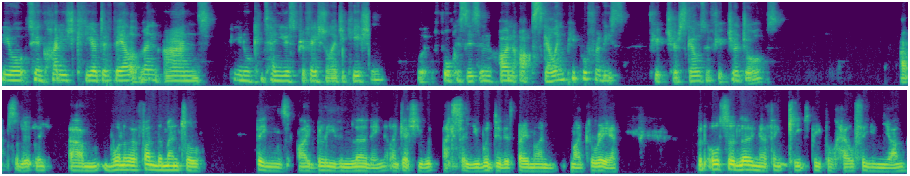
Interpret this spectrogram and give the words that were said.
you know, to encourage career development and you know continuous professional education focuses in, on upskilling people for these future skills and future jobs? Absolutely. Um, one of the fundamental things I believe in learning, I guess you would, I say you would do this, bear in mind my career, but also learning, I think, keeps people healthy and young.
